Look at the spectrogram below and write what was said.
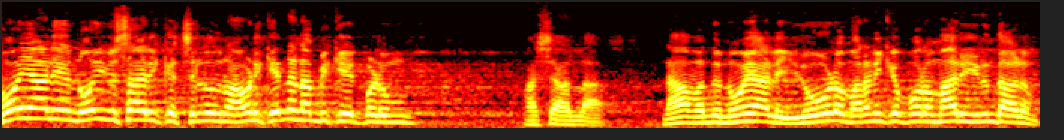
நோயாளியை நோய் விசாரிக்க செல்வது அவனுக்கு என்ன நம்பிக்கை ஏற்படும்? மாஷா அல்லாஹ் நான் வந்து நோயாளி இதோட மரணிக்க போற மாதிரி இருந்தாலும்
